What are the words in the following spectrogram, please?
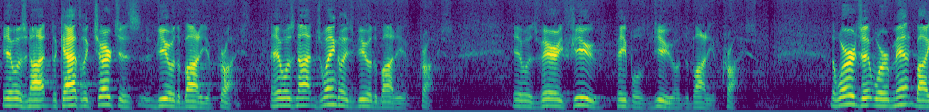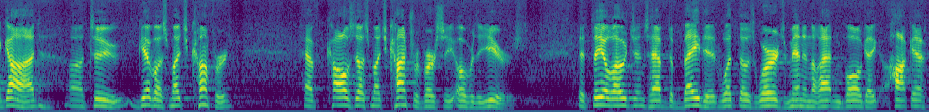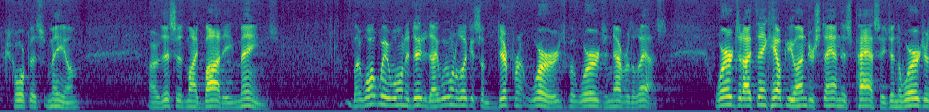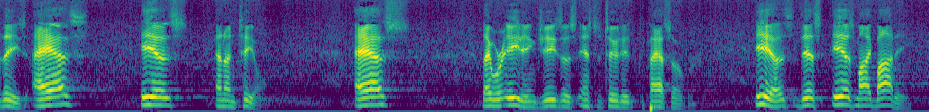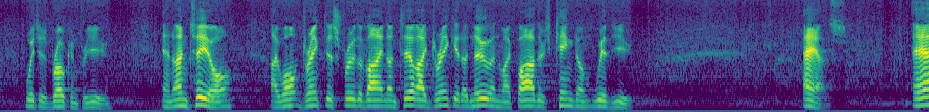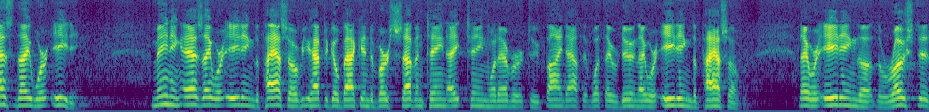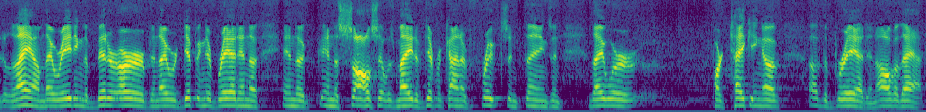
It was not the Catholic Church's view of the body of Christ. It was not Zwingli's view of the body of Christ. It was very few people's view of the body of Christ. The words that were meant by God uh, to give us much comfort have caused us much controversy over the years. The theologians have debated what those words meant in the Latin Vulgate, hoc est corpus meum, or this is my body means. But what we want to do today, we want to look at some different words, but words nevertheless. Words that I think help you understand this passage. And the words are these as, is, and until. As they were eating, Jesus instituted the Passover. Is, this is my body, which is broken for you. And until I won't drink this fruit of the vine until I drink it anew in my Father's kingdom with you. As. As they were eating. Meaning, as they were eating the Passover, you have to go back into verse 17, 18, whatever, to find out that what they were doing, they were eating the Passover. They were eating the, the roasted lamb. They were eating the bitter herbs, and they were dipping their bread in the in the in the sauce that was made of different kind of fruits and things, and they were partaking of of the bread and all of that.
